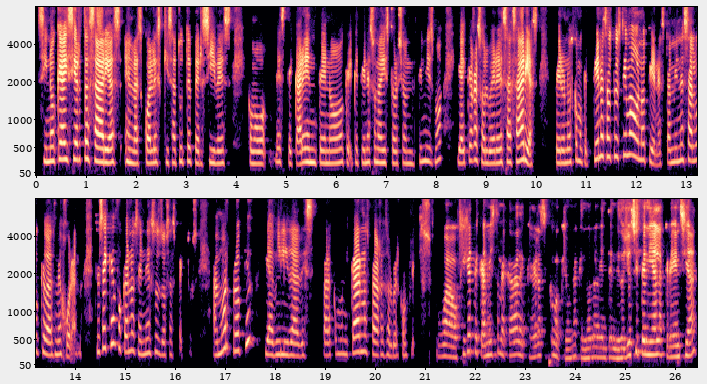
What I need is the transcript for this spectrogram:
sino que hay ciertas áreas en las cuales quizá tú te percibes como este carente, ¿no? Que, que, tienes una distorsión de ti mismo y hay que resolver esas áreas, pero no es como que tienes autoestima o no tienes, también es algo que vas mejorando. Entonces hay que enfocarnos en esos dos aspectos, amor propio y habilidades para comunicarnos, para resolver conflictos. Wow, fíjate que a mí esto me acaba de caer así como que una que no lo había entendido. Yo sí tenía la creencia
